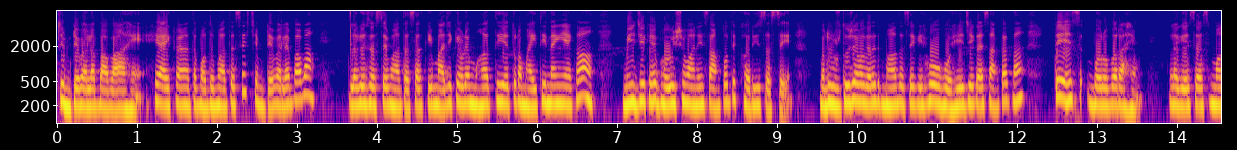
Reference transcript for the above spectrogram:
चिमटेवाला बाबा आहे. हे ऐकल्यानंतर मधू म्हणत असे चिमटेवाल्या बाबा? लगेच असते म्हणत असतात की माझी केवढे महती आहे तुला माहिती नाही आहे का? मी जे काही भविष्यवाणी सांगतो ते खरीच असे. म्हणजे ऋतुजा वगैरे म्हणत असे की हो हो हे जे काही सांगतात ना तेच बरोबर आहे. लगेचच मग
